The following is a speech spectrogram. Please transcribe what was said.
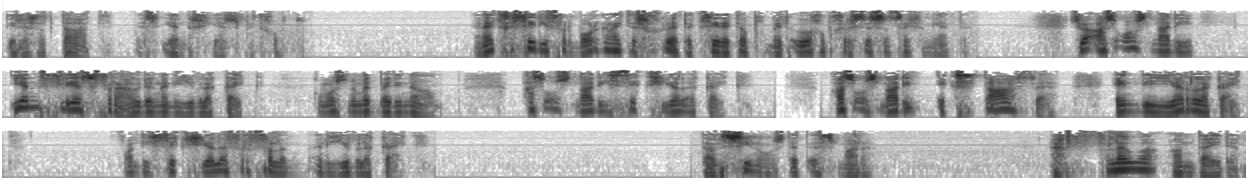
Die resultaat is een geest met God. En hy het gesê, die verborgenheid is groot, ek sê dit op, met oog op Christus en sy gemeente. So as ons na die een vleesverhouding in die huwelik kyk, kom ons noem het by die naam, as ons na die seksuele kyk, as ons na die ekstase en die heerlijkheid van die seksuele vervulling in die huwelik kyk, dan sien ons, dit is maar een flauwe aanduiding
